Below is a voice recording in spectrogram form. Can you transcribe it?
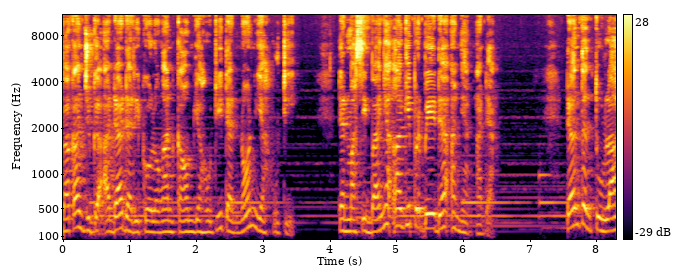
Bahkan juga ada dari golongan kaum Yahudi dan non-Yahudi. Dan masih banyak lagi perbedaan yang ada. Dan tentulah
